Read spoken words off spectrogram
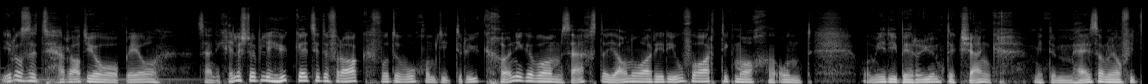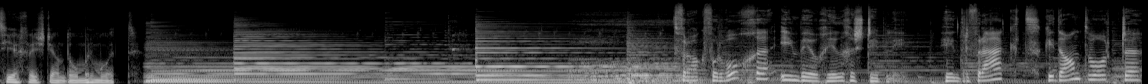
Ihr hört Radio BO Sendung Killerstübli. Heute geht es in der Frage von der Woche um die drei Könige, die am 6. Januar ihre Aufwartung machen und um ihre berühmten Geschenke mit dem Heilsarmee-Offizier Christian Dummermuth. Die Frage vor Woche im Beo Kirchenstübli. Hinterfragt, gibt Antworten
